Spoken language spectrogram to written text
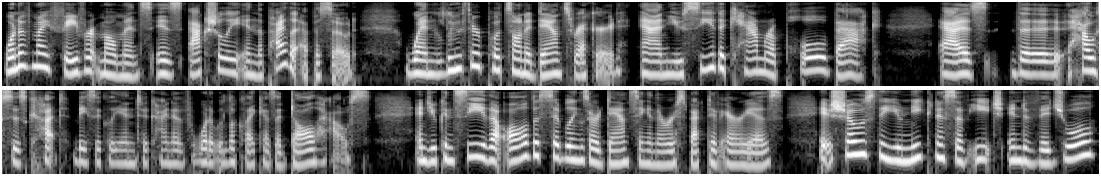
One of my favorite moments is actually in the pilot episode when Luther puts on a dance record and you see the camera pull back as the house is cut basically into kind of what it would look like as a dollhouse. And you can see that all the siblings are dancing in their respective areas. It shows the uniqueness of each individual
